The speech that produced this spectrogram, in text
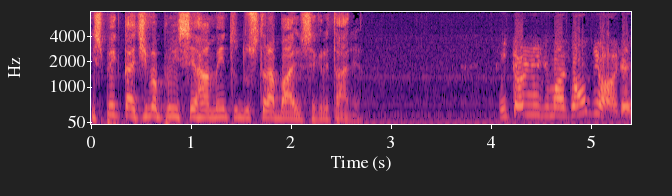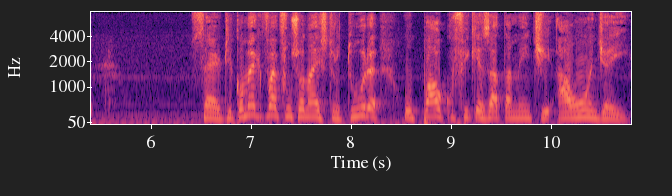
Expectativa para o encerramento dos trabalhos, secretária? Em torno de umas 11 horas. Certo. E como é que vai funcionar a estrutura? O palco fica exatamente aonde aí?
